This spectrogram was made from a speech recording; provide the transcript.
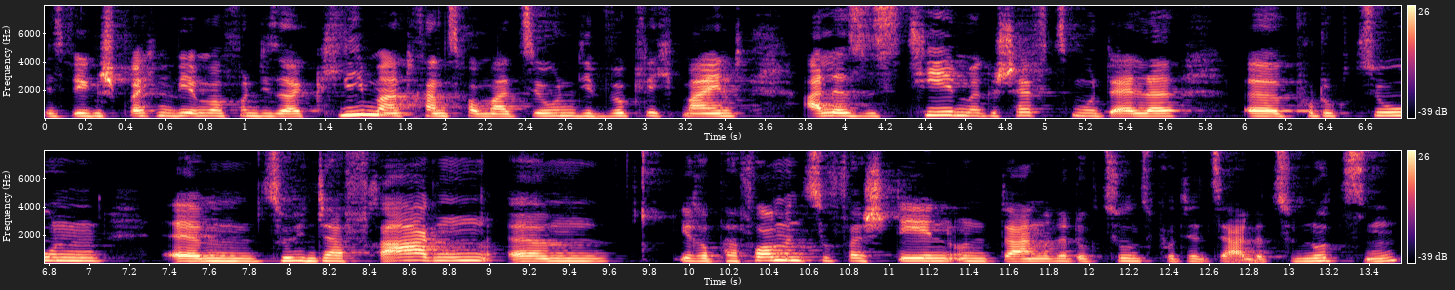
Deswegen sprechen wir immer von dieser Klimatransformation, die wirklich meint, alle Systeme, Geschäftsmodelle, äh, Produktionen ähm, zu hinterfragen, ähm, ihre Performance zu verstehen und dann Reduktionspotenziale zu nutzen.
